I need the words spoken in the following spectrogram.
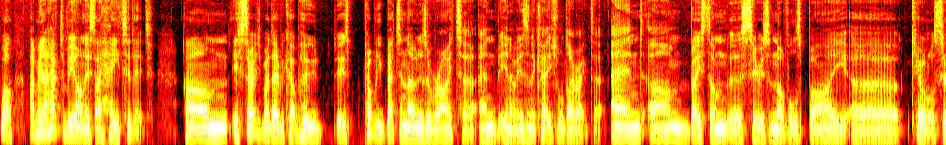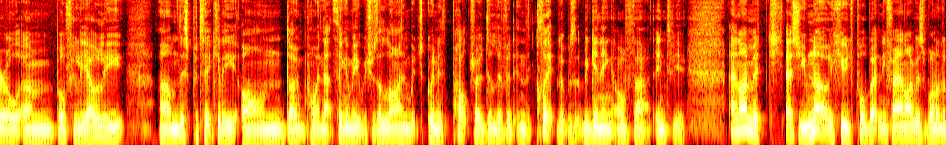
Well, I mean, I have to be honest, I hated it. Um, it's directed by David Koepp, who is probably better known as a writer and you know is an occasional director, and um, based on a series of novels by uh, Kirill or Cyril um. Um, this particularly on "Don't Point That Thing at Me," which was a line which Gwyneth Paltrow delivered in the clip that was at the beginning of that interview. And I'm, a, as you know, a huge Paul Bettany fan. I was one of the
